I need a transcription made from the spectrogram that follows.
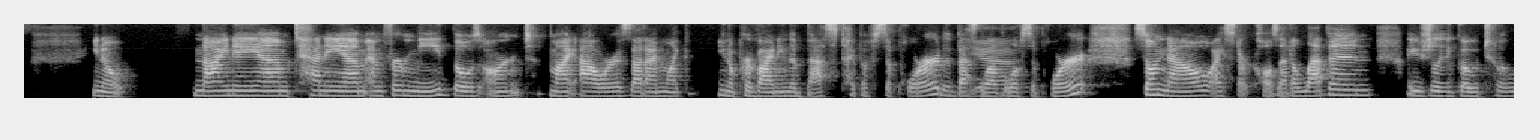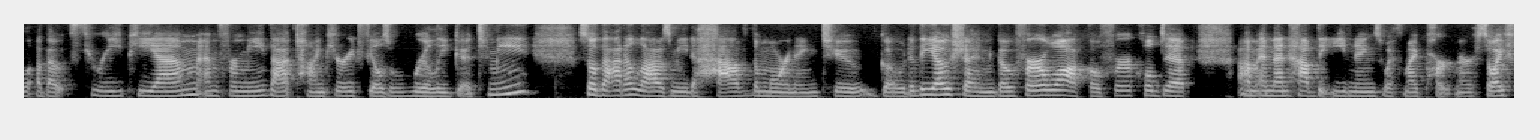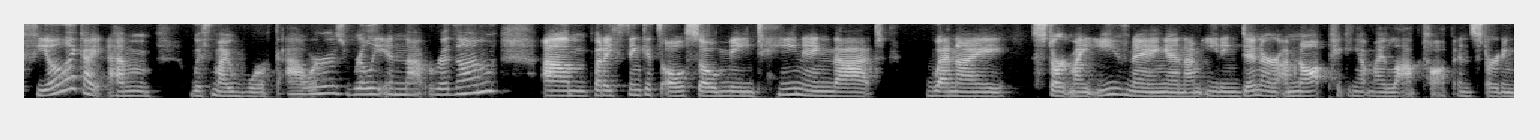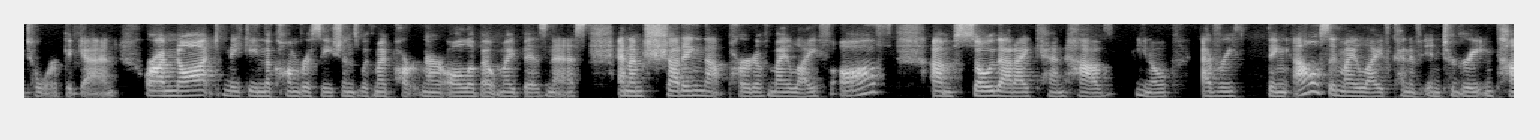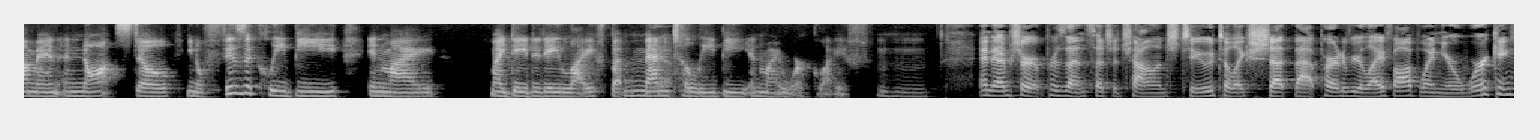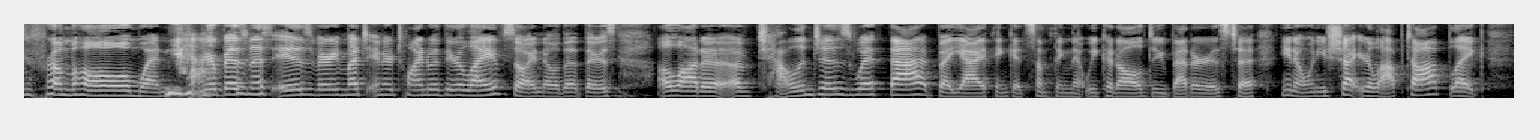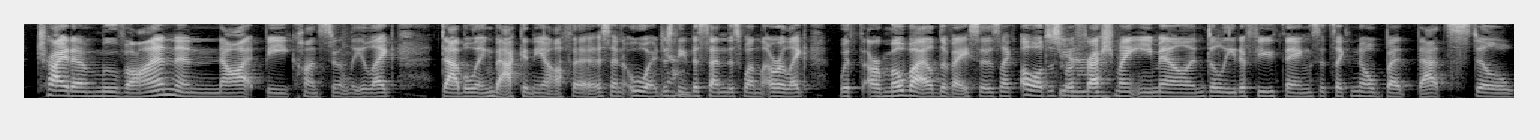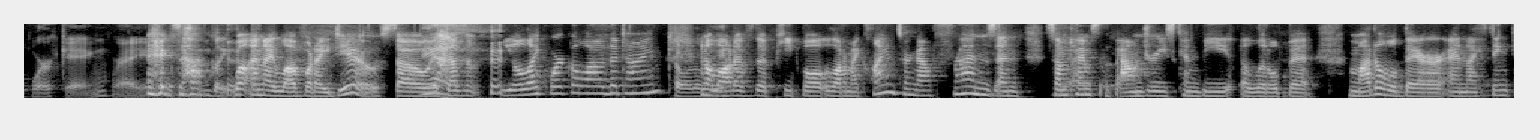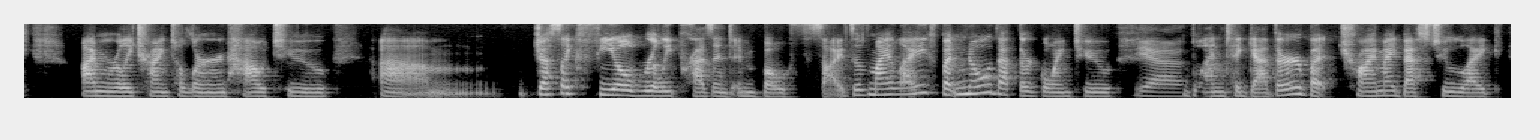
you know, 9 a.m., 10 a.m. And for me, those aren't my hours that I'm like you know providing the best type of support the best yeah. level of support. So now i start calls at 11 i usually go to about 3 p.m and for me that time period feels really good to me. So that allows me to have the morning to go to the ocean go for a walk go for a cold dip um, and then have the evenings with my partner. So i feel like i am with my work hours really in that rhythm. Um, but i think it's also maintaining that when I start my evening and I'm eating dinner, I'm not picking up my laptop and starting to work again, or I'm not making the conversations with my partner all about my business. And I'm shutting that part of my life off um, so that I can have, you know, everything else in my life kind of integrate and come in and not still, you know, physically be in my my day-to-day life but mentally be in my work life mm-hmm. and i'm sure it presents such a challenge too to like shut that part of your life off when you're working from home when yeah. your business is very much intertwined with your life so i know that there's a lot of, of challenges with that but yeah i think it's something that we could all do better is to you know when you shut your laptop like try to move on and not be constantly like dabbling back in the office and oh i just yeah. need to send this one or like with our mobile devices like oh i'll just yeah. refresh my email and delete a few things. It's like no but that's still working right? Exactly. Well and i love what i do so yeah. it doesn't feel like work a lot of the time. Totally and a lot of the people a lot of my clients are now friends and sometimes the boundaries can be a little bit muddled there and i think i'm really trying to learn how to um, just like feel really present in both sides of my life, but know that they're going to yeah. blend together, but try my best to like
